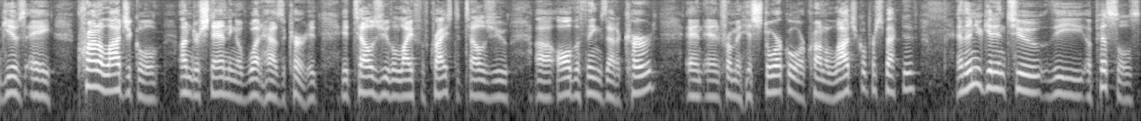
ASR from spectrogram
gives a chronological understanding of what has occurred. It, it tells you the life of Christ, it tells you uh, all the things that occurred, and, and from a historical or chronological perspective. And then you get into the epistles,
